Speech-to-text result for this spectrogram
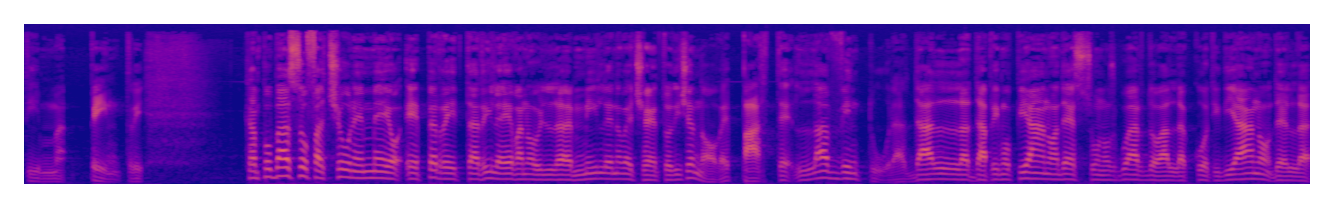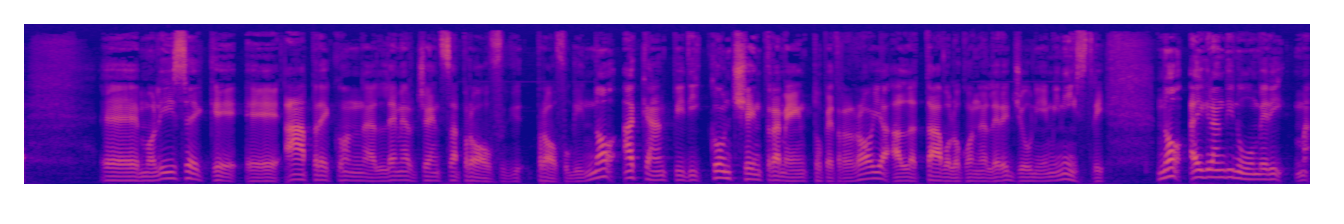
team Pentri. Campobasso, Falcione, Meo e Perretta rilevano il 1919, parte l'avventura. Da primo piano adesso uno sguardo al quotidiano del eh, Molise che eh, apre con l'emergenza profughi, profughi, no a campi di concentramento, Petraroia al tavolo con le regioni e i ministri, no ai grandi numeri, ma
